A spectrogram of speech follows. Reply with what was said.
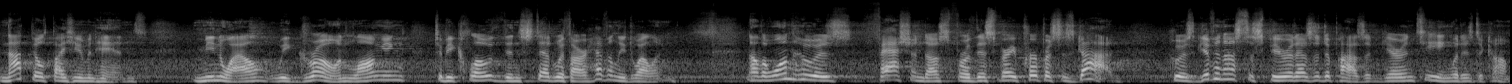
not built by human hands. Meanwhile, we groan, longing to be clothed instead with our heavenly dwelling. Now, the one who has fashioned us for this very purpose is God who has given us the Spirit as a deposit, guaranteeing what is to come.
